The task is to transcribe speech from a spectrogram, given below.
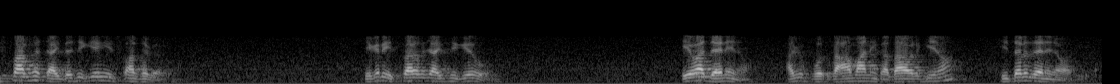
ස්පර්ශ චෛතසිකයෙන් ස්පර්ශ කරනවා. ඒකට ස්පර්ශ චෛතසිකය ඕනේ. ඒවා දැනෙනවා. අපි සාමාන්‍ය කතාවල කියනවා හිතට දැනෙනවා කියලා.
